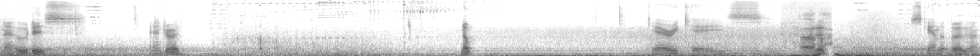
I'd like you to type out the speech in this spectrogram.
Now who this? Android? Nope. Gary Kays. Uh, Scan the burger.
